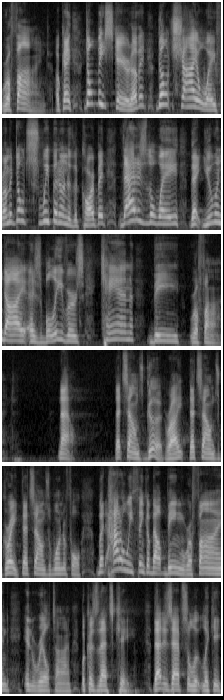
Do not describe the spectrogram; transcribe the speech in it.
refined okay? Don't be scared of it. Don't shy away from it. Don't sweep it under the carpet. That is the way that you and I, as believers, can be refined. Now, that sounds good, right? That sounds great. That sounds wonderful. But how do we think about being refined in real time? Because that's key. That is absolutely key.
